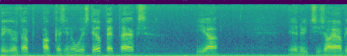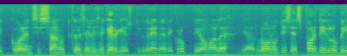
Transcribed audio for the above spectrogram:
kõigepealt hakkasin uuesti õpetajaks ja ja nüüd siis ajapikku olen siis saanud ka sellise kergejõustikutreeneri grupi omale ja loonud ise spordiklubi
